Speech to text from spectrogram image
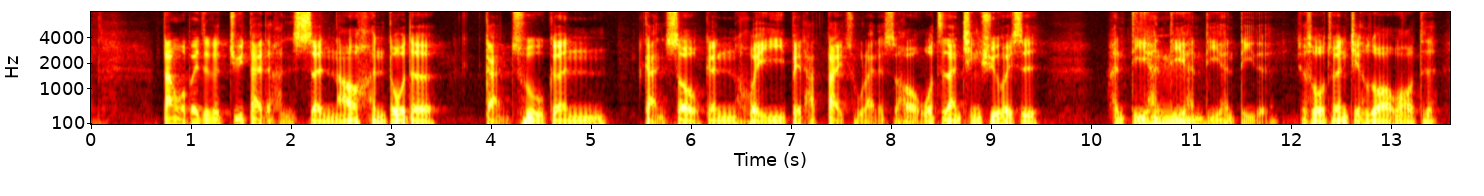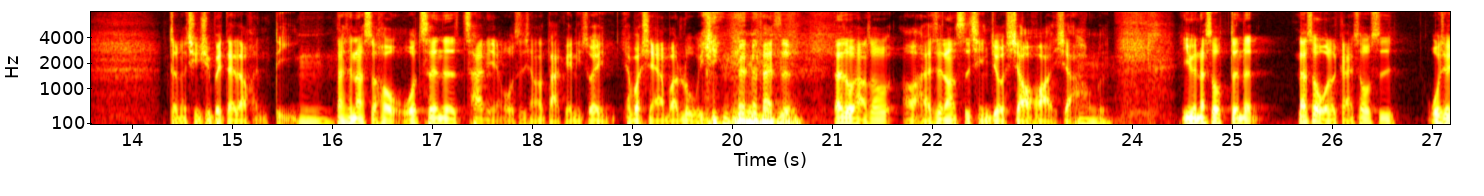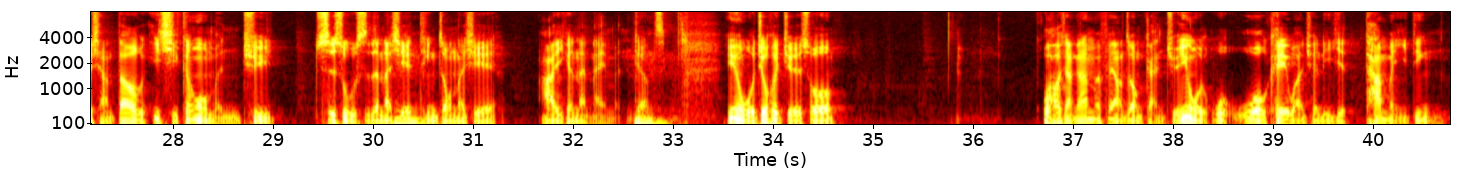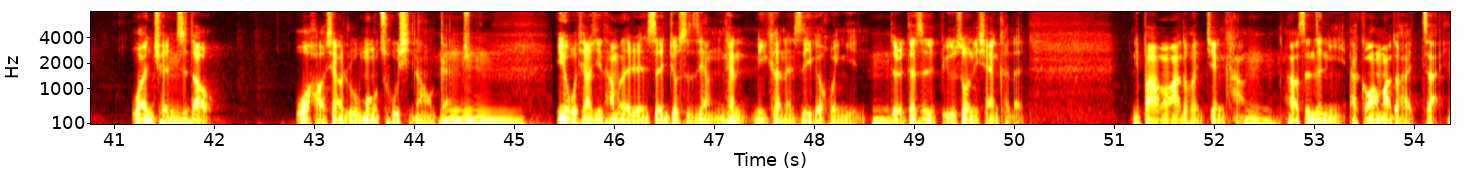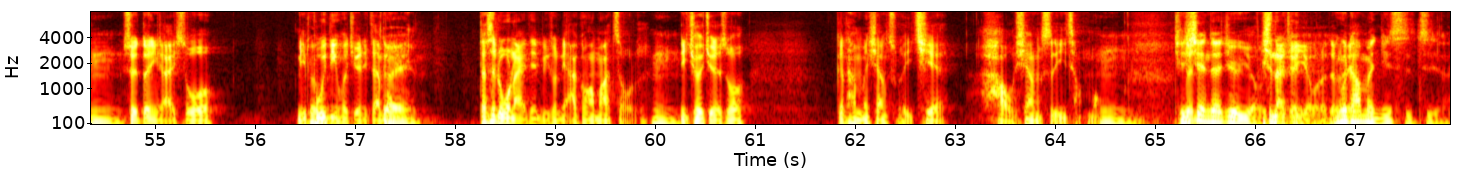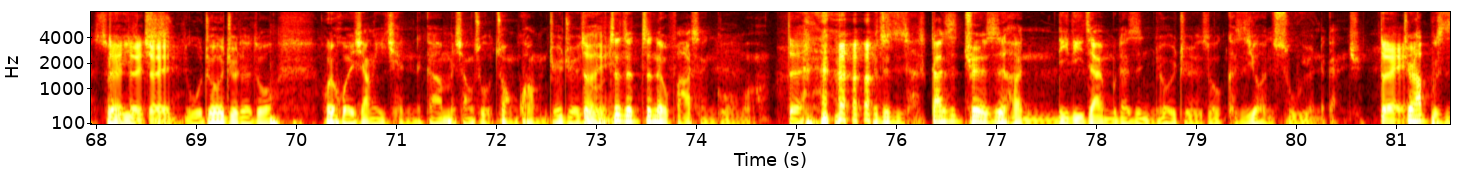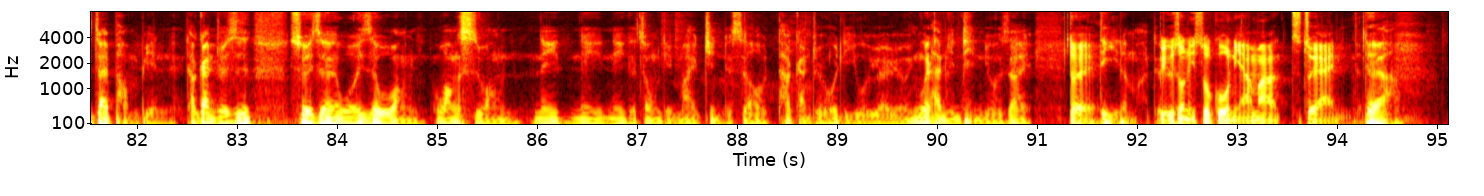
当我被这个剧带得很深，然后很多的感触跟感受跟回忆被它带出来的时候，我自然情绪会是很低很低很低很低的。就是我昨天结束之后，哇，我的整个情绪被带到很低。嗯，但是那时候我真的差点，我是想要打给你说，哎、要不要现在要不要录音？但是但是我想说，哦，还是让事情就消化一下好了。因为那时候真的，那时候我的感受是，我就想到一起跟我们去吃素食的那些听众、那些阿姨跟奶奶们这样子，因为我就会觉得说。我好想跟他们分享这种感觉，因为我我我可以完全理解，他们一定完全知道我好像如梦初醒那种感觉，嗯因为我相信他们的人生就是这样。你看，你可能是一个婚姻，对，但是比如说你现在可能你爸爸妈妈都很健康，嗯，然后甚至你阿公阿妈都还在，嗯，所以对你来说，你不一定会觉得你在梦里。对，，但是如果哪一天，比如说你阿公阿妈走了，嗯。你就会觉得说，跟他们相处的一切好像是一场梦，嗯，其实现在就有，现在就有了对不对？因为他们已经失智了，所以对对我就会觉得说，会回想以前跟他们相处的状况，你就会觉得说对，这真真的有发生过吗？对，就是，但是确实是很历历在目，但是你就会觉得说，可是又很疏远的感觉，对。就他不是在旁边的，他感觉是随着我一直往往死亡那那那个终点迈进的时候，他感觉会离我越来越远，因为他已经停留在对原，地了嘛，对。比如说你说过你阿妈是最爱你的，对啊，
